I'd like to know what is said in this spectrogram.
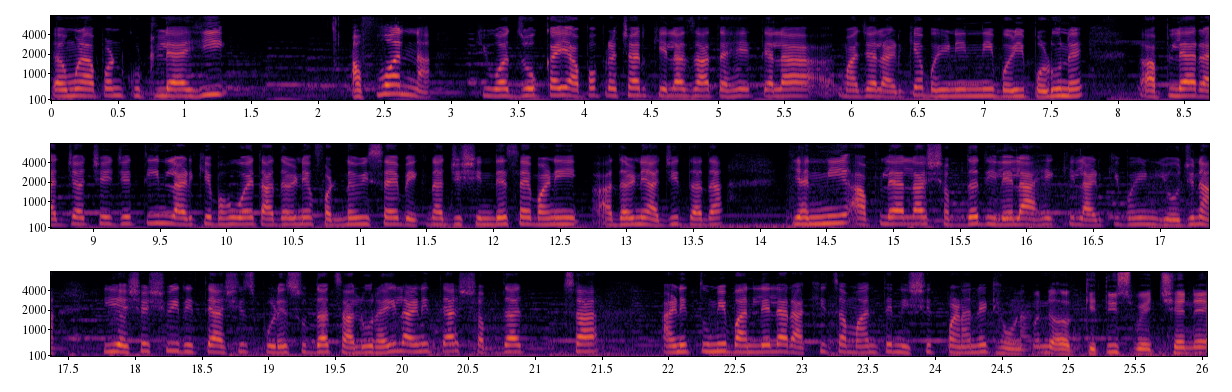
त्यामुळे आपण कुठल्याही अफवांना किंवा जो काही अपप्रचार केला जात आहे त्याला माझ्या लाडक्या बहिणींनी बळी पडू नये. आपल्या राज्याचे जे तीन लाडके भाऊ आहेत आदरणीय फडणवीस साहेब एकनाथजी शिंदेसाहेब आणि आदरणीय अजितदादा यांनी आपल्याला शब्द दिलेला आहे की लाडकी बहीण योजना ही यशस्वीरित्या अशीच पुढेसुद्धा चालू राहील आणि त्या शब्दाचा आणि तुम्ही बांधलेल्या राखीचा मान ते निश्चितपणाने ठेवणार. पण किती स्वेच्छेने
